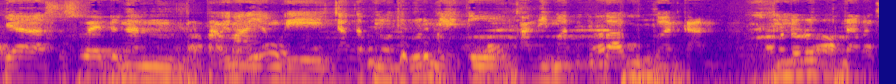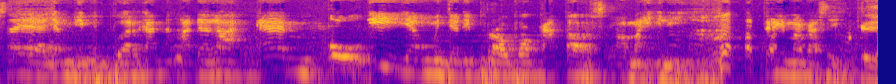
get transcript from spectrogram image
Ya, sesuai dengan pertama yang dicatat turun yaitu kalimat bubarkan. Menurut pendapat saya yang dibubarkan adalah MUI yang menjadi provokator selama ini. Terima kasih. oke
